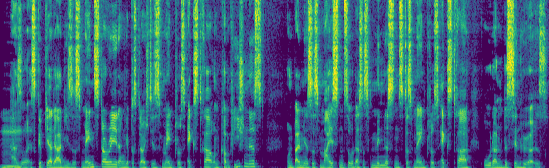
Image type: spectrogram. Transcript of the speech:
Mhm. Also es gibt ja da dieses Main Story, dann gibt es, glaube ich, dieses Main plus Extra und Completionist. Und bei mir ist es meistens so, dass es mindestens das Main plus Extra oder ein bisschen höher ist.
